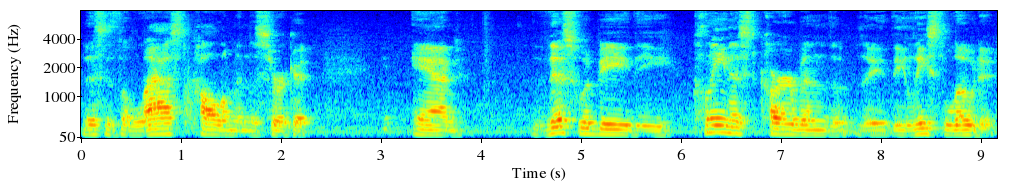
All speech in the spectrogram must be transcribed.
This is the last column in the circuit and this would be the cleanest carbon, the, the, the least loaded.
